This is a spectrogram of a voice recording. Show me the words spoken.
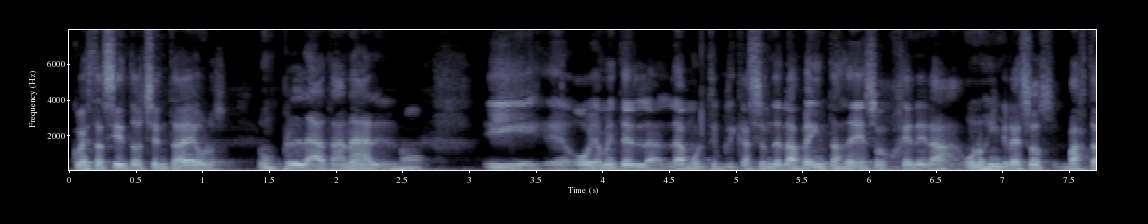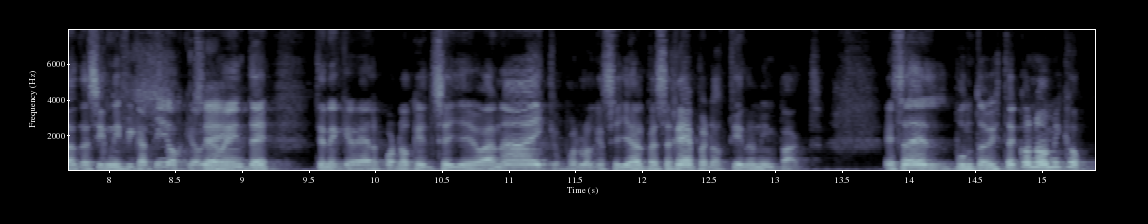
cuesta 180 euros. Un platanal. No. Y eh, obviamente la, la multiplicación de las ventas de eso genera unos ingresos bastante significativos, que Sí. obviamente tiene que ver por lo que se lleva Nike, por lo que se lleva el PSG, pero tiene un impacto. Ese es el punto de vista económico.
